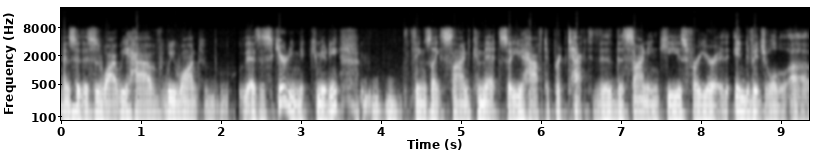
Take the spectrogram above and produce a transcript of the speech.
And so this is why we have we want as a security community things like signed commits. So you have to protect the the signing keys for your individual uh,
